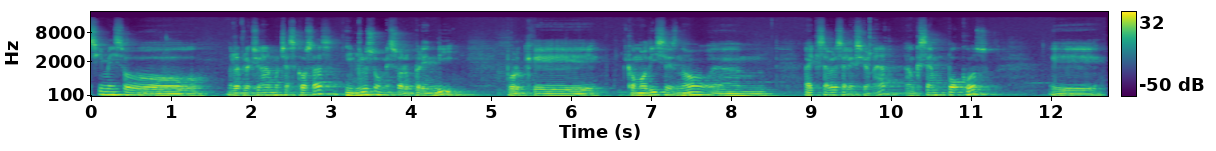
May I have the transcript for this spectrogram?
sí me hizo reflexionar muchas cosas. Incluso me sorprendí. Porque, como dices, ¿no? Em, hay que saber seleccionar, aunque sean pocos, eh,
